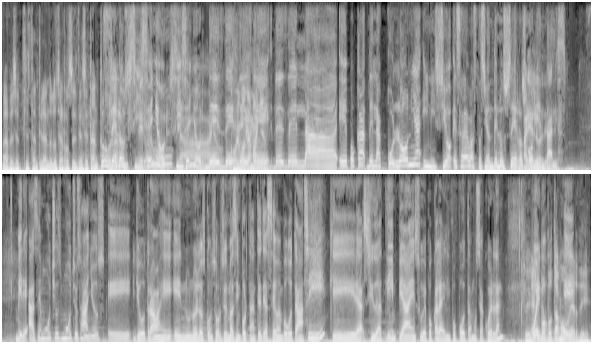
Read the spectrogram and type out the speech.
Ah, pues se, se están tirando los cerros desde hace tanto. Se los, sí, Pero, señor, uh, sí, señor. claro. Desde, Cogimos de maña. desde, desde la época de la colonia inició esa devastación de los cerros María Lourdes. Mire, hace muchos, muchos años eh, yo trabajé en uno de los consorcios más importantes de aseo en Bogotá, Sí. que era Ciudad Limpia, en su época la del hipopótamo, ¿se acuerdan? Sí. El Bueno, hipopótamo eh, verde.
